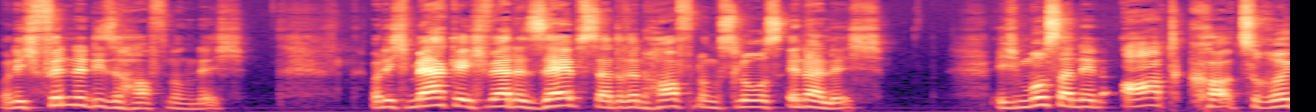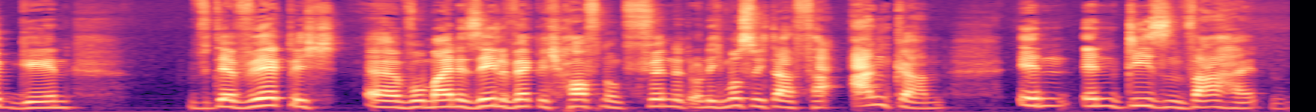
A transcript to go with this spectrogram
Und ich finde diese Hoffnung nicht. Und ich merke, ich werde selbst da drin hoffnungslos innerlich. Ich muss an den Ort zurückgehen, der wirklich, äh, wo meine Seele wirklich Hoffnung findet. Und ich muss mich da verankern in, in diesen Wahrheiten.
